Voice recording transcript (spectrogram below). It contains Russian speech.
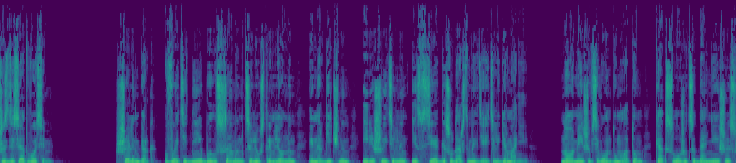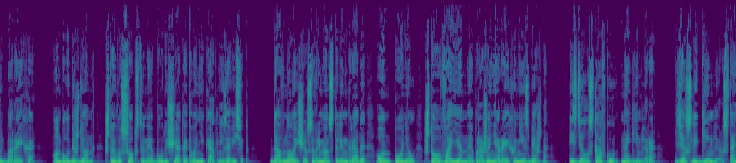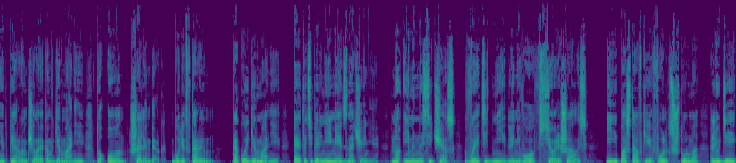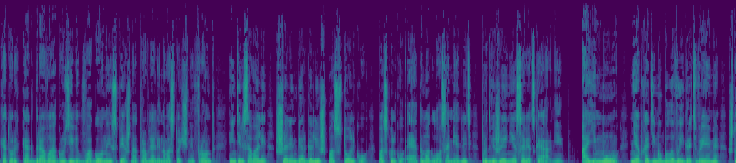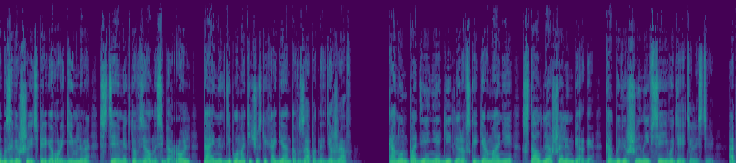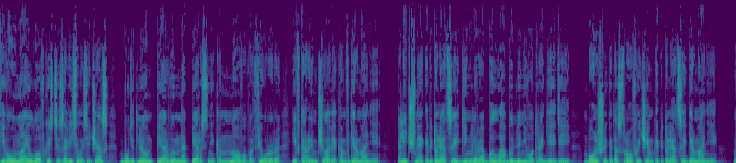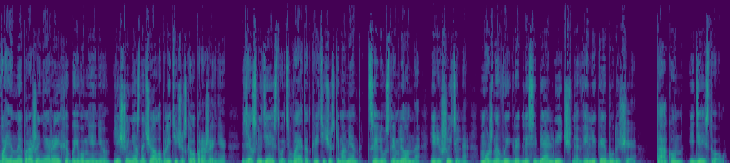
68. Шелленберг в эти дни был самым целеустремленным, энергичным и решительным из всех государственных деятелей Германии. Но меньше всего он думал о том, как сложится дальнейшая судьба Рейха. Он был убежден, что его собственное будущее от этого никак не зависит. Давно, еще со времен Сталинграда, он понял, что военное поражение Рейха неизбежно, и сделал ставку на Гиммлера — если Гиммлер станет первым человеком в Германии, то он, Шелленберг, будет вторым. Какой Германии? Это теперь не имеет значения. Но именно сейчас, в эти дни, для него все решалось. И поставки «Фольксштурма», людей, которых как дрова грузили в вагоны и спешно отправляли на Восточный фронт, интересовали Шелленберга лишь постольку, поскольку это могло замедлить продвижение советской армии. А ему необходимо было выиграть время, чтобы завершить переговоры Гиммлера с теми, кто взял на себя роль тайных дипломатических агентов западных держав. Канун падения гитлеровской Германии стал для Шелленберга как бы вершиной всей его деятельности. От его ума и ловкости зависело сейчас, будет ли он первым наперсником нового фюрера и вторым человеком в Германии. Личная капитуляция Гиммлера была бы для него трагедией – большей катастрофой, чем капитуляция Германии. Военное поражение Рейха, по его мнению, еще не означало политического поражения. Если действовать в этот критический момент целеустремленно и решительно, можно выиграть для себя лично великое будущее. Так он и действовал.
